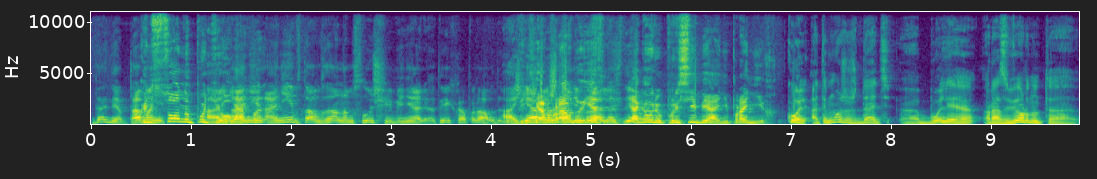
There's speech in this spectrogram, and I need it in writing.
Да нет, там они, Конституционным путем. я они, они в- там в данном случае меняли, а ты их оправдываешь. А я Я, что правду, они я, правильно я сделали. говорю про себя, а не про них. Коль, а ты можешь дать э, более развернуто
